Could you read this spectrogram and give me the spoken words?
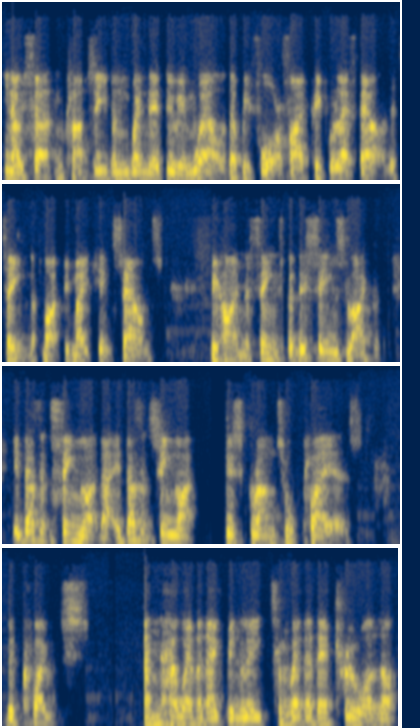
you know certain clubs, even when they're doing well, there'll be four or five people left out of the team that might be making sounds behind the scenes. But this seems like it doesn't seem like that. It doesn't seem like disgruntled players. The quotes, and however they've been leaked and whether they're true or not,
